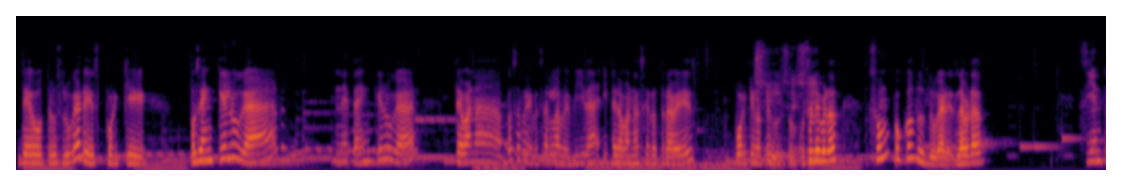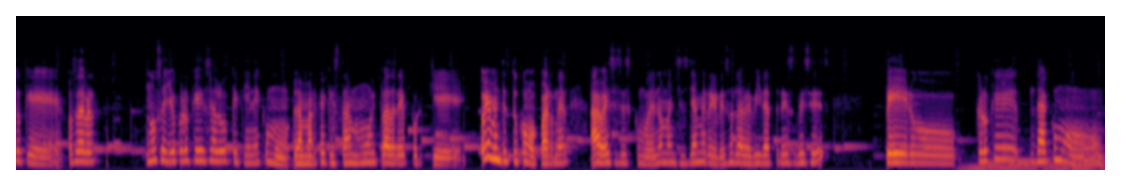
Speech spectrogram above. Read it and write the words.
de otros lugares, porque, o sea, ¿en qué lugar, neta, en qué lugar te van a, vas a regresar la bebida y te la van a hacer otra vez porque no te gustó. o sea, de verdad, son pocos los lugares. La verdad, siento que, o sea, de verdad, no sé, yo creo que es algo que tiene como la marca que está muy padre porque, obviamente tú como partner, a veces es como de, no manches, ya me regreso la bebida tres veces, pero creo que da como,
